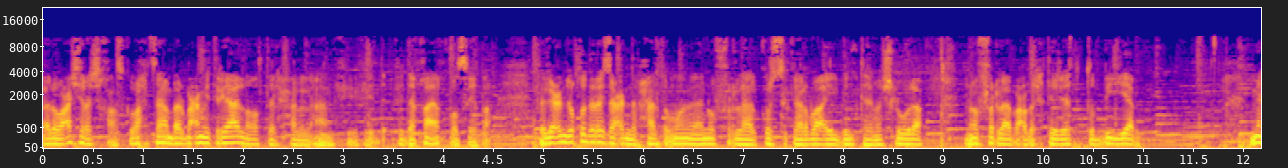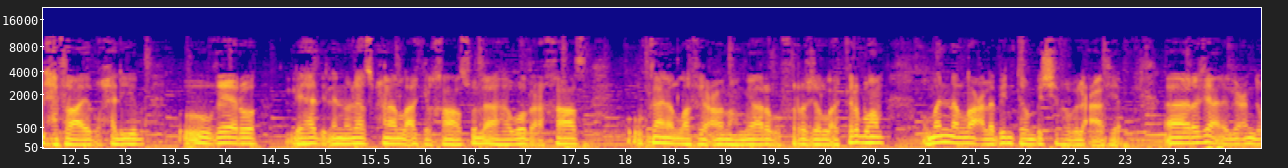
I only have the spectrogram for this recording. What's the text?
لو 10 أشخاص كل واحد ساهم ب 400 ريال نغطي الحاله الآن في في دقائق بسيطة. فاللي عنده قدرة يساعدنا في حالة ام أميمة نوفر لها الكرسي الكهربائي لبنتها المشلوله، نوفر لها بعض الاحتياجات الطبية من حفايض وحليب وغيره لهذه لأنه لها سبحان الله أكل خاص ولها وضع خاص وكان الله في عونهم يا رب وفرج الله كربهم ومن الله على بنتهم بالشفاء والعافية. آه رجاء اللي عنده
